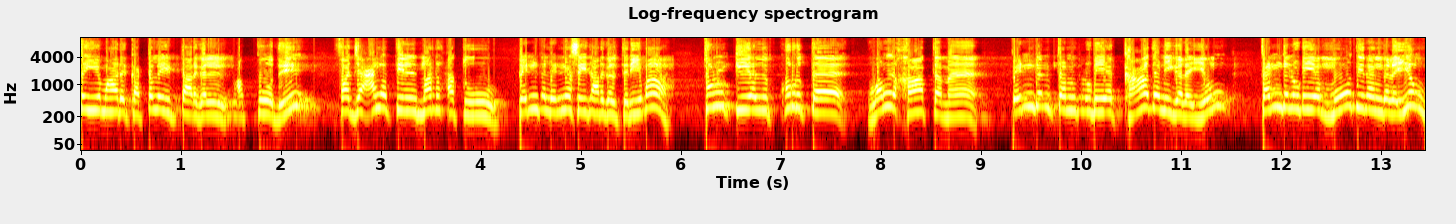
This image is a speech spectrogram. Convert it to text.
செய்யுமாறு கட்டளையிட்டார்கள். அப்போது ஃபஜஅலத்தில் மர்அத்து. பெண்கள் என்ன செய்தார்கள் தெரியுமா? துல்கியல் குருத்த வல் ஹாத்தம. பெண்கள் தங்களுடைய காதணிகளையும் தங்களுடைய மோதிரங்களையும்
